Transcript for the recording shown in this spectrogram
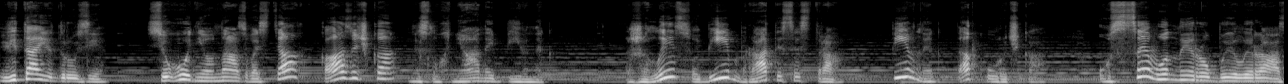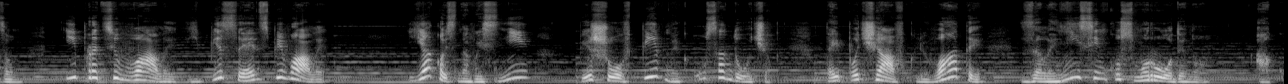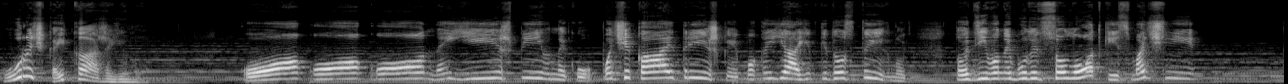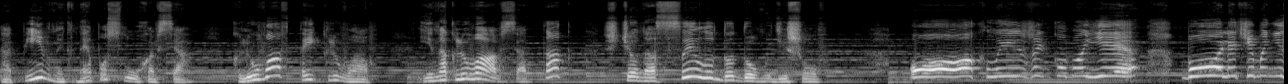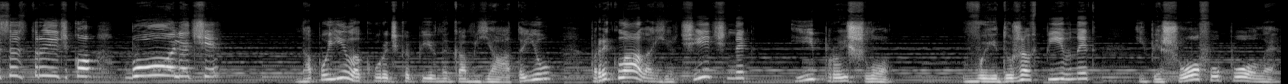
Вітаю, друзі! Сьогодні у нас в гостях казочка Неслухняний півник. Жили собі брат і сестра, півник та курочка. Усе вони робили разом і працювали, і пісень співали. Якось навесні пішов півник у садочок та й почав клювати зеленісіньку смородину. А курочка й каже йому. Ко-ко-ко, не їж півнику, почекай трішки, поки ягідки достигнуть, тоді вони будуть солодкі й смачні. Та півник не послухався, клював та й клював, і наклювався так, що на силу додому дійшов. Ох, лиженько моє, боляче мені, сестричко, боляче. Напоїла курочка півника м'ятою, приклала гірчичник і пройшло. Видужав півник і пішов у поле.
